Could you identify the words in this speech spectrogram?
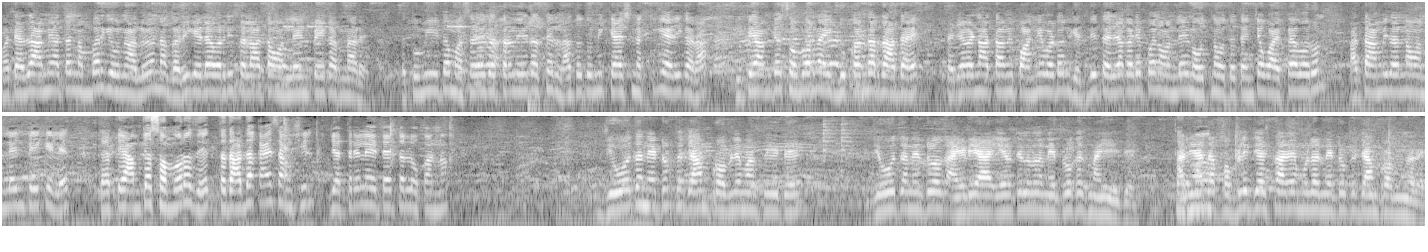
मग त्याचा आम्ही आता नंबर घेऊन आलो ना घरी गेल्यावरती त्याला आता ऑनलाईन पे करणार आहे. तर तुम्ही इथं मसाले जत्राला येत असेल ना तर तुम्ही कॅश नक्की कॅरी करा. इथे आमच्यासमोर ना एक दुकानदार दादा आहे. त्याच्याकडनं आता आम्ही पाणी बॉटल घेतली. त्याच्याकडे पण ऑनलाईन होत नव्हतं. त्यांच्या वायफायवरून आता आम्ही त्यांना ऑनलाईन पे केलेत. तर ते आमच्या समोरच आहेत. तर दादा काय सांगशील? जत्रेला येत आहेत तर लोकांना. जिओचं नेटवर्कचा जाम प्रॉब्लेम असतो इथे. जिओचा नेटवर्क आयडिया एअरटेलचा नेटवर्कच नाही इथे. आणि मग- आता पब्लिक जास्त आल्यामुळे नेटवर्कचा जाम प्रॉब्लेम झालाय.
